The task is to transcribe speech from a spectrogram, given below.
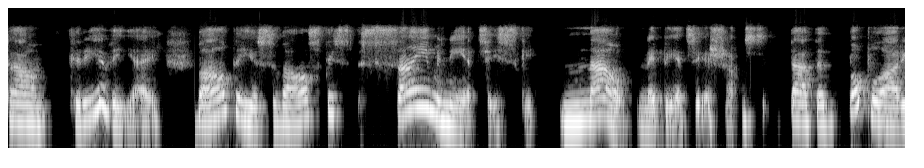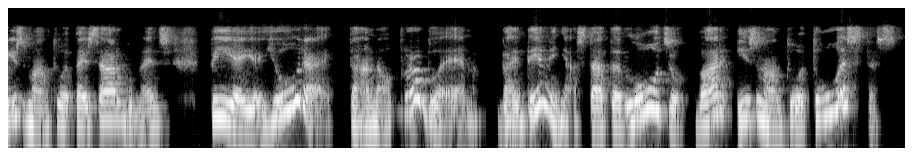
ka Krievijai Baltijas valstis saimnieciski nav nepieciešams. Tātad populāri izmantotais arguments pieeja jūrai, tā nav problēma. Vai dieniņās tātad lūdzu var izmantot ostas,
